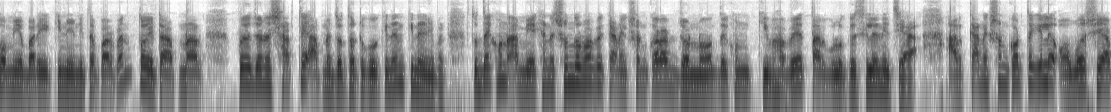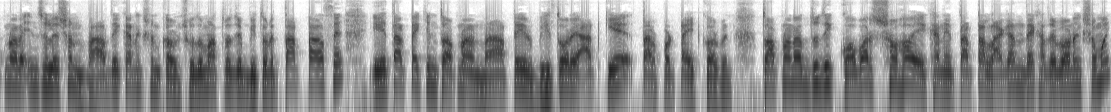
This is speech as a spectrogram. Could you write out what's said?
কমিয়ে বাড়িয়ে কিনে নিতে পারবেন। তো এটা আপনার প্রয়োজনের স্বার্থে আপনি যতটুকু কিনেন, কিনে নেবেন। তো দেখুন, আমি এখানে সুন্দরভাবে কানেকশন করার জন্য দেখুন কীভাবে তারগুলোকে সিলে নিচ্ছি। আর কানেকশন করতে গেলে অবশ্যই আপনারা ইনসুলেশন বাদে কানেকশন করুন। শুধুমাত্র যে ভিতরে তারটা আছে, এই তারটা কিন্তু আপনার নাটের ভিতরে আটকিয়ে তারপর টাইট করবেন। তো আপনারা যদি কভার সহ এখানে তারটা লাগান, দেখা যাবে অনেক সময়,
